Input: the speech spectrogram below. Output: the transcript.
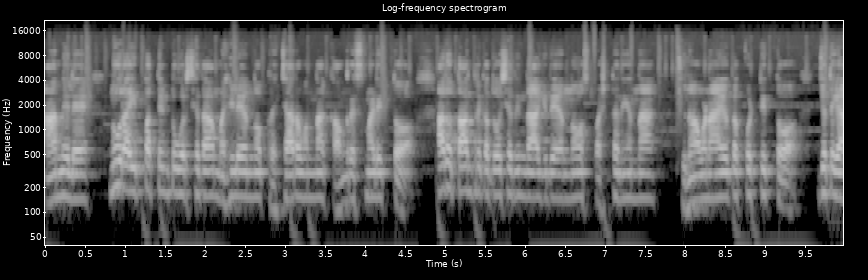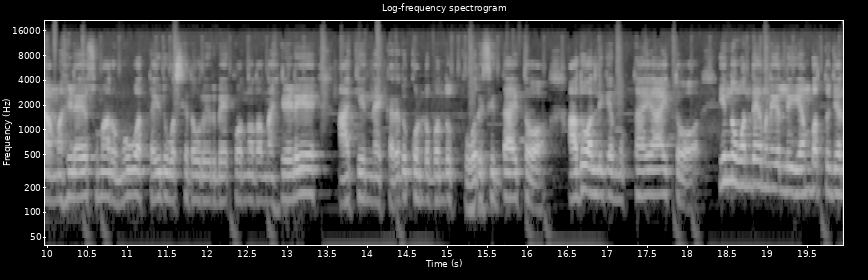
ಆಮೇಲೆ ನೂರ ಇಪ್ಪತ್ತೆಂಟು ವರ್ಷದ ಮಹಿಳೆ ಅನ್ನೋ ಪ್ರಚಾರವನ್ನು ಕಾಂಗ್ರೆಸ್ ಮಾಡಿತ್ತು. ಅದು ತಾಂತ್ರಿಕ ದೋಷದಿಂದ ಆಗಿದೆ ಅನ್ನೋ ಸ್ಪಷ್ಟನೆಯನ್ನು ಚುನಾವಣಾ ಆಯೋಗ ಕೊಟ್ಟಿತ್ತು? ಜೊತೆಗೆ ಆ ಮಹಿಳೆ ಸುಮಾರು ಮೂವತ್ತೈದು ವರ್ಷದವರು ಇರಬೇಕು ಅನ್ನೋದನ್ನು ಹೇಳಿ ಆಕೆಯನ್ನೇ ಕರೆದುಕೊಂಡು ಬಂದು ತೋರಿಸಿದ್ದಾಯಿತು? ಅದು ಅಲ್ಲಿಗೆ ಮುಕ್ತಾಯ ಆಯಿತು? ಇನ್ನು ಒಂದೇ ಮನೆಯಲ್ಲಿ ಎಂಬತ್ತು ಜನ,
